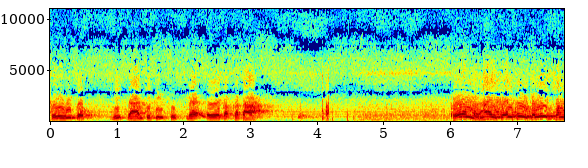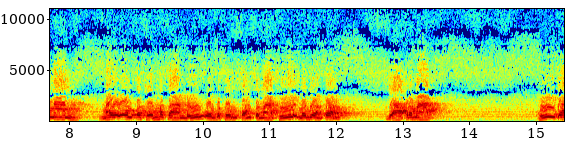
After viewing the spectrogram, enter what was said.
คือวิตกวิจารจิติสุขและเอกคตาเพิ่งให้เป็นผู้ชำนิชำนาญในองค์ปฐมฌานหรือองค์ปฐมของสมาธิในเบื้องต้น อย่าประมาทที่จะ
